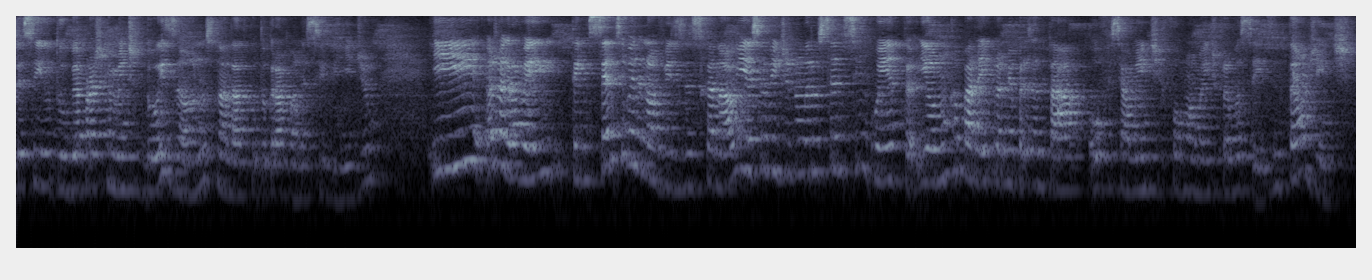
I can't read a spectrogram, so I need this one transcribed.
nesse YouTube há praticamente dois anos, na data que eu tô gravando esse vídeo. E eu já gravei, tem 159 vídeos nesse canal e esse é o vídeo número 150 e eu nunca parei para me apresentar oficialmente, formalmente para vocês. Então, gente,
